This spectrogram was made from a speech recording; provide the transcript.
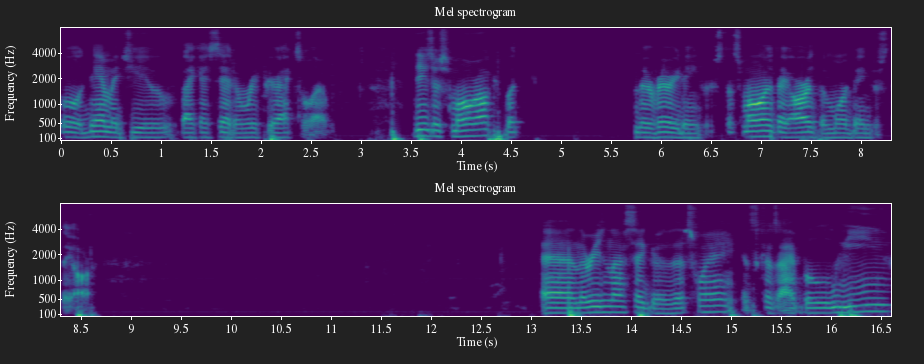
Will damage you, like I said, and rip your axle out. These are small rocks, but they're very dangerous. The smaller they are, the more dangerous they are. And the reason I say go this way is because I believe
